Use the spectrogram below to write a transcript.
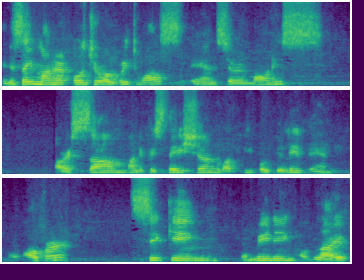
In the same manner, cultural rituals and ceremonies are some manifestation what people believe in. Moreover, seeking the meaning of life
